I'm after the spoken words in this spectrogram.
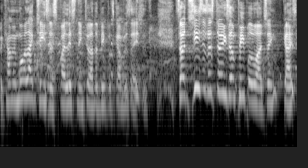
becoming more like Jesus by listening to other people's conversations. So Jesus is doing some people watching, guys.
